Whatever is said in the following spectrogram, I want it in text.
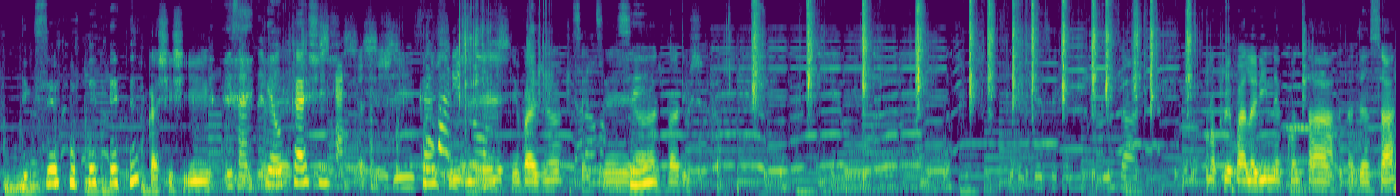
chiqui-chiqui? Digo sempre. Caxixi. Exatamente. Que é o caxi- Os caxixis. Caxixi. São vários nomes. É, tem vários nomes. Sete Zé, Sim. há vários. A própria bailarina quando está a dançar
